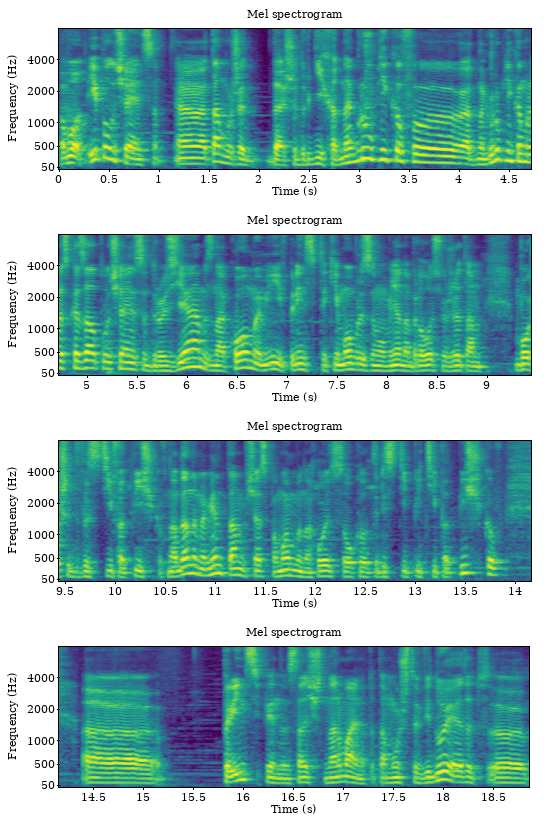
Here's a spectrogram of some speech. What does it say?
Вот, и получается, э, там уже дальше других одногруппников, э, одногруппникам рассказал, получается, друзьям, знакомым, и, в принципе, таким образом у меня набралось уже там больше 20 подписчиков. На данный момент там сейчас, по-моему, находится около 35 подписчиков. В принципе, достаточно нормально, потому что веду я этот э,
